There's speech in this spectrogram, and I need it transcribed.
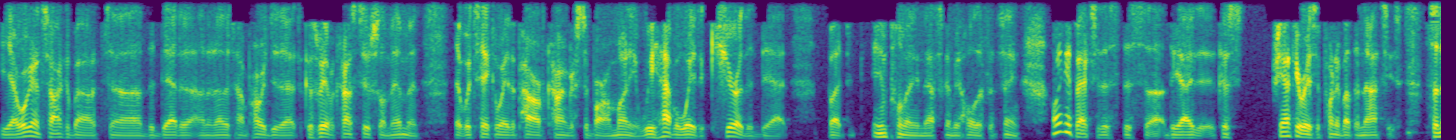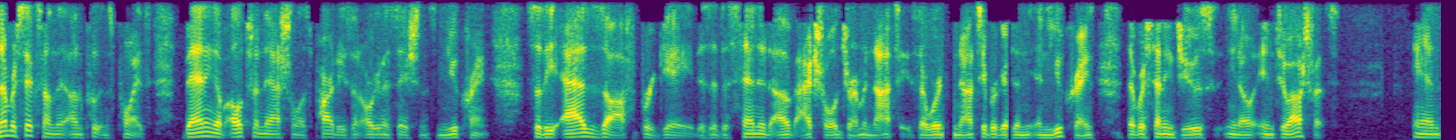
Yeah, we're going to talk about uh, the debt on another time. Probably do that because we have a constitutional amendment that would take away the power of Congress to borrow money. We have a way to cure the debt, but implementing that's going to be a whole different thing. I want to get back to this this uh, the idea because Bianchi raised a point about the Nazis. So number six on the on Putin's points, banning of ultra-nationalist parties and organizations in Ukraine. So the Azov Brigade is a descendant of actual German Nazis. There were Nazi brigades in, in Ukraine that were sending Jews, you know, into Auschwitz. And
